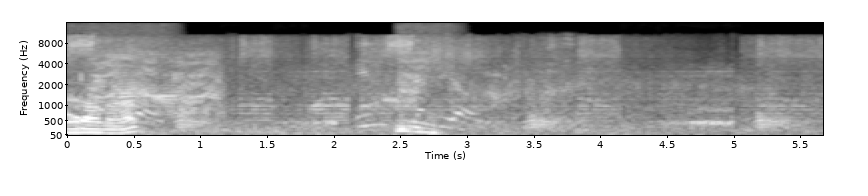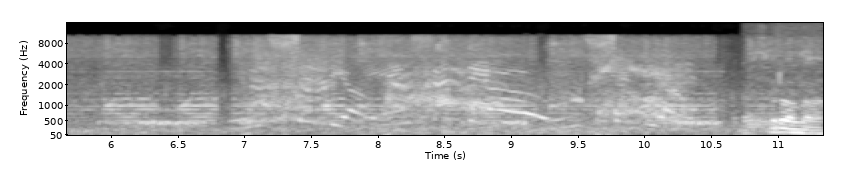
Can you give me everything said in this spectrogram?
czarujemy, czarujemy. Rana. Rana.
